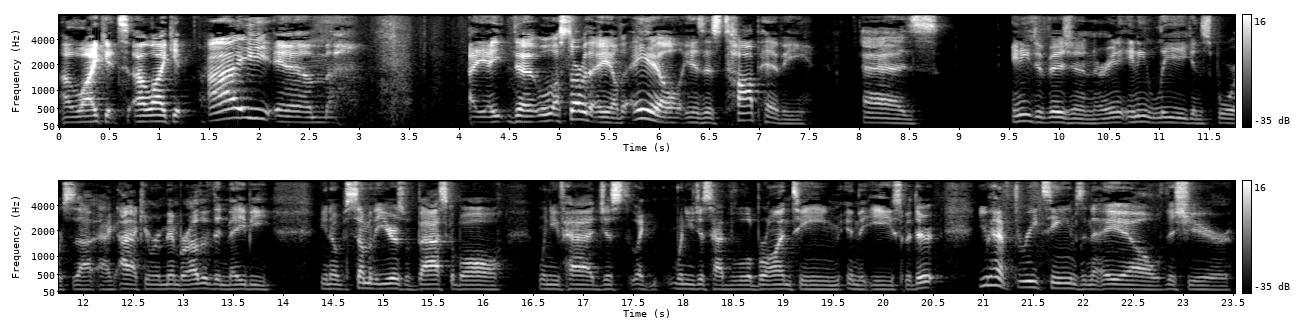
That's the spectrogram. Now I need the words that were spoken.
I like it. I like it. I am. I the well. I'll start with the AL. The AL is as top heavy as any division or any, any league in sports as I, I I can remember, other than maybe you know some of the years with basketball when you've had just like when you just had the LeBron team in the East. But there, you have three teams in the AL this year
